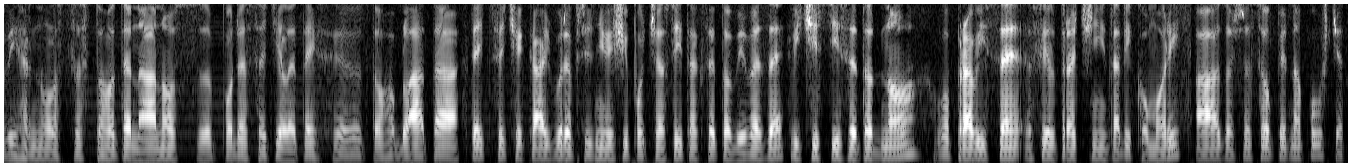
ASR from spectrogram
Vyhrnul se z toho ten nános po deseti letech eh, toho bláta. Teď se čeká, až bude příznivější počasí, tak se to vyveze, vyčistí se to dno, opraví se filtrační tady komory a začne se opět napouštět.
